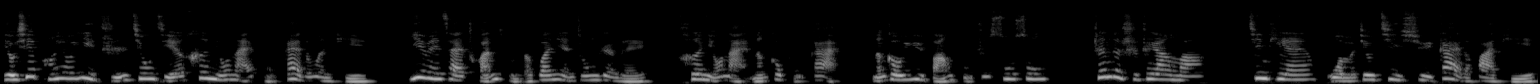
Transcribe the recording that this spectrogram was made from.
有些朋友一直纠结喝牛奶补钙的问题，因为在传统的观念中认为喝牛奶能够补钙，能够预防骨质疏松，真的是这样吗？今天我们就继续钙的话题。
